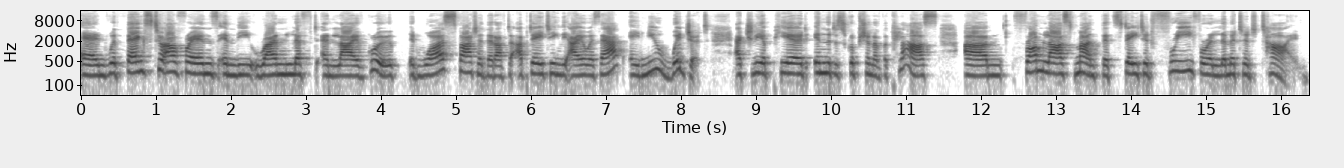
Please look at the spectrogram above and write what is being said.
And with thanks to our friends in the Run, Lift, and Live group, it was spotted that after updating the iOS app, a new widget actually appeared in the description of the class um, from last month that stated free for a limited time.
